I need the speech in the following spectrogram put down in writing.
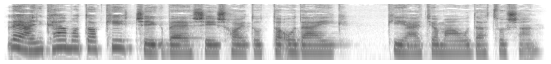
Leánykámat a kétségbeesés hajtotta odáig, kiáltja Mao dacosan.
